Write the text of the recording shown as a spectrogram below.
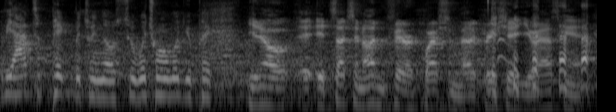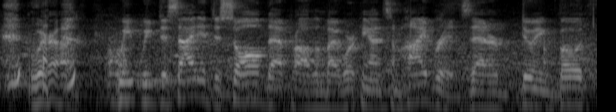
if you had to pick between those two, which one would you pick? You know, it's such an unfair question, but I appreciate you asking it. We're, uh, we, we've decided to solve that problem by working on some hybrids that are doing both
